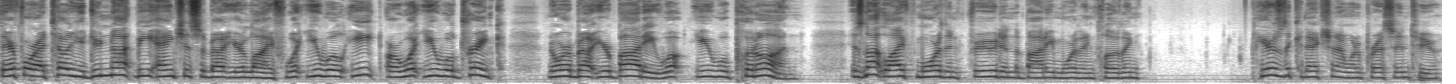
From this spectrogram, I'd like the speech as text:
Therefore I tell you, do not be anxious about your life, what you will eat or what you will drink, nor about your body, what you will put on. Is not life more than food and the body more than clothing? Here's the connection I want to press into.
